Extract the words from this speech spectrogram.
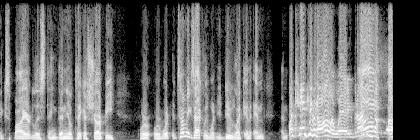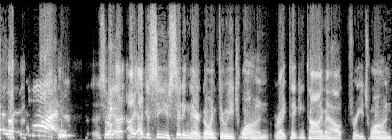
expired listing, then you'll take a Sharpie or, or what, tell me exactly what you do. Like, and, and, and I can't give it all away, but I can Come on. So, so I, I just see you sitting there going through each one, right? Taking time out for each one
